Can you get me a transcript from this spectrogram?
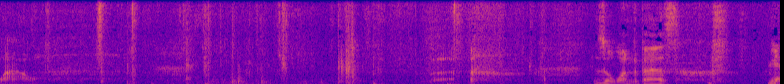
Wow. Uh, This is a one to pass. Yeah.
